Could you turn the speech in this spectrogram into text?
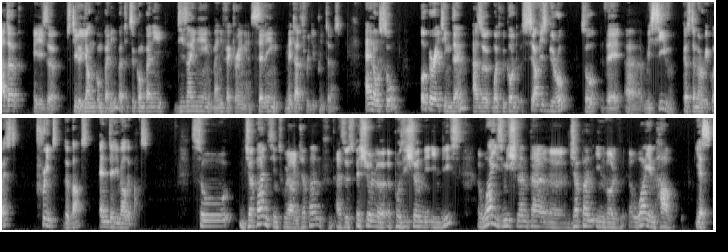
AddUp is a, still a young company, but it's a company designing, manufacturing and selling metal 3D printers and also operating them as a, what we call a service bureau. So they uh, receive customer requests, print the parts and deliver the parts. So Japan, since we are in Japan, has a special uh, position in this. Why is Michelin uh, Japan involved? Why and how? Yes,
